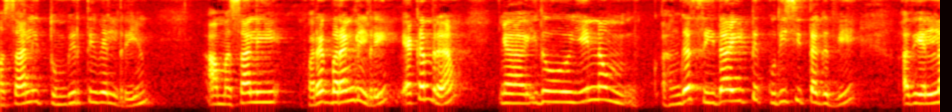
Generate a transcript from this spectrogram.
ಮಸಾಲೆ ತುಂಬಿರ್ತೀವಲ್ರಿ, ಆ ಮಸಾಲೆ ಹೊರಗೆ ಬರಂಗಿಲ್ಲ ರೀ ಯಾಕಂದ್ರೆ ಇದು ಏನು ನಾವು ಹಂಗೆ ಸೀದಾ ಇಟ್ಟು ಕುದಿಸಿ ತೆಗೆದ್ವಿ, ಅದು ಎಲ್ಲ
